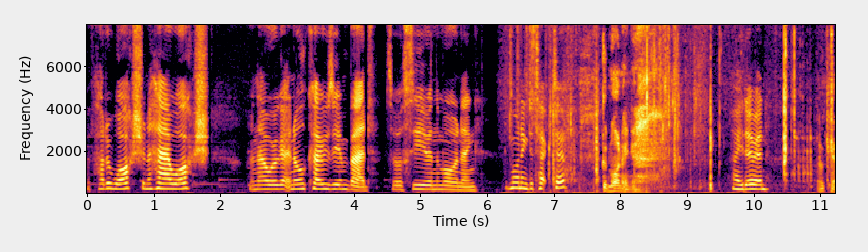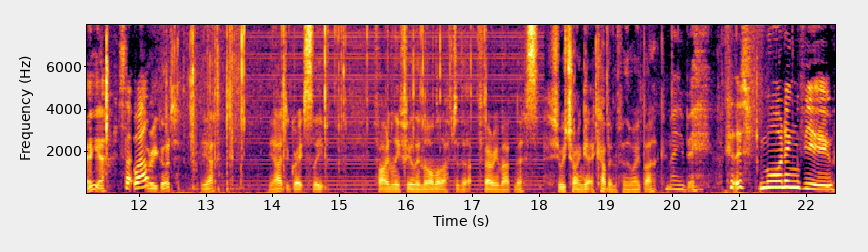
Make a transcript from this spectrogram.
I've had a wash and a hair wash. And now we're getting all cosy in bed. So we'll see you in the morning. Good morning, detective. Good morning. How you doing? Okay, yeah. Slept well? Very good. Yeah. Yeah, I had a great sleep. Finally feeling normal after that ferry madness. Should we try and get a cabin for the way back? Maybe. Look at this morning view.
